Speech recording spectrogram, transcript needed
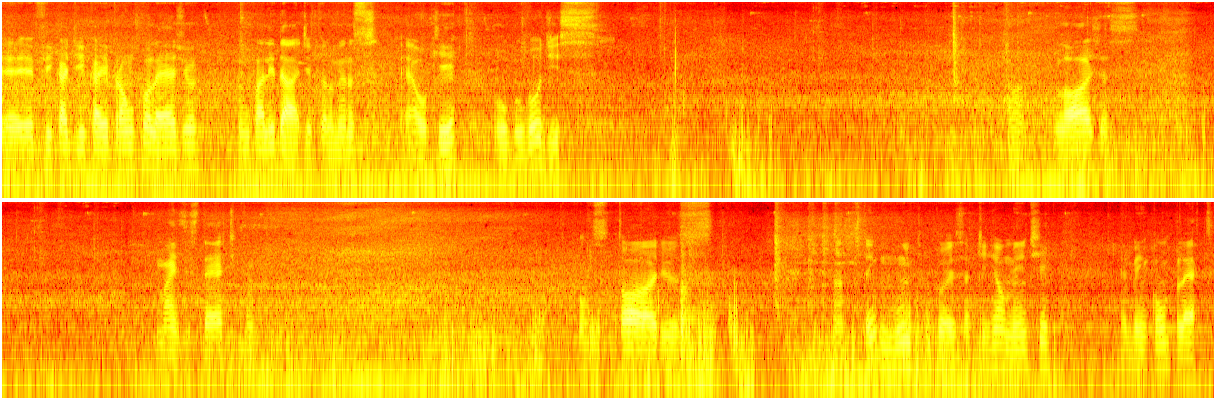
é, fica a dica aí para um colégio com qualidade, pelo menos é o que o Google diz. Lojas mais estética, consultórios, ah, tem muita coisa aqui realmente é bem completo.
